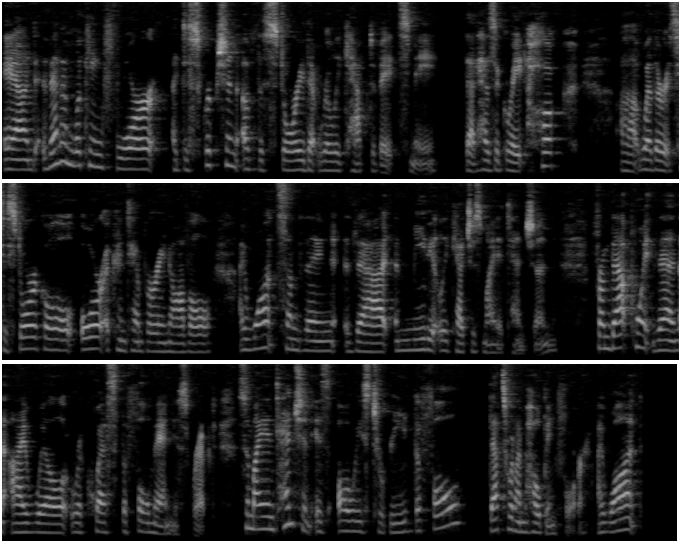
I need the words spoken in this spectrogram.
And then I'm looking for a description of the story that really captivates me, that has a great hook, uh, whether it's historical or a contemporary novel. I want something that immediately catches my attention. From that point, then I will request the full manuscript. So my intention is always to read the full. That's what I'm hoping for. I want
